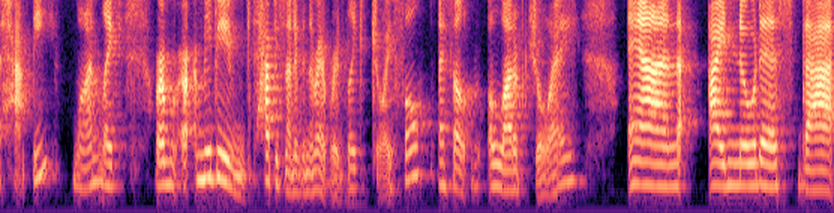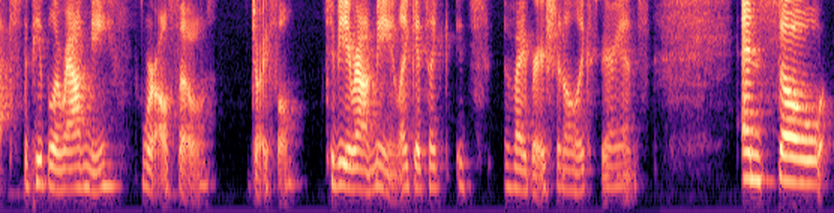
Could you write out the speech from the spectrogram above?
happy one like or, or maybe happy is not even the right word like joyful. I felt a lot of joy. And i noticed that the people around me were also joyful to be around me. Like it's like it's a vibrational experience. And so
